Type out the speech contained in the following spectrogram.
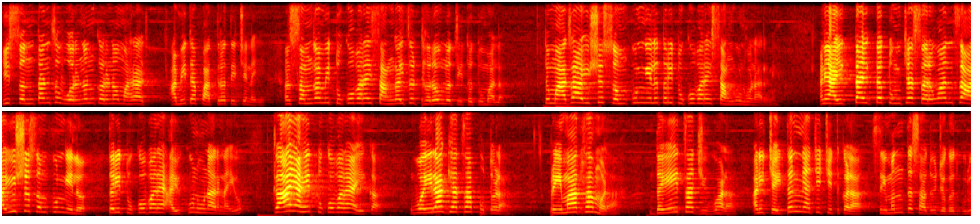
ही संतांचं वर्णन करणं महाराज आम्ही त्या पात्रतेचे नाही. समजा मी तुकोबाराय सांगायचं ठरवलंच इथं तुम्हाला तर माझं आयुष्य संपून गेलं तरी तुकोबाराय सांगून होणार नाही. आणि ऐकता ऐकता तुमच्या सर्वांचं आयुष्य संपून गेलं तरी तुकोबाराय ऐकून होणार नाही हो. काय आहे तुकोबाराय ऐका? वैराग्याचा पुतळा. प्रेमाचा मळा दयेचा जिव्हाळा आणि चैतन्याची चितकळा श्रीमंत साधू जगद्गुरु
